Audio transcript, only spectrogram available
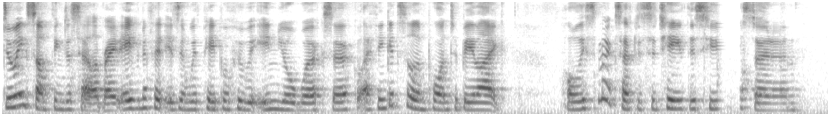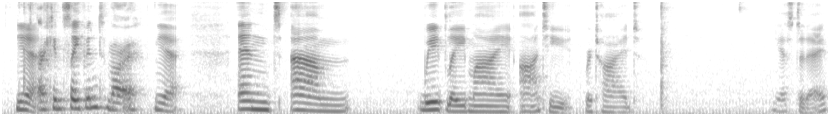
doing something to celebrate, even if it isn't with people who are in your work circle, I think it's still important to be like, Holy smokes, I've just achieved this huge milestone and Yeah. I can sleep in tomorrow. Yeah, and um, weirdly, my auntie retired yesterday,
